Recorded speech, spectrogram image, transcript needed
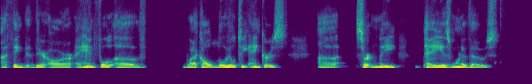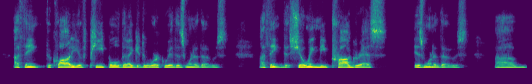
I think that there are a handful of what i call loyalty anchors. Uh, certainly pay is one of those. I think the quality of people that i get to work with is one of those i think that showing me progress is one of those. Um,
